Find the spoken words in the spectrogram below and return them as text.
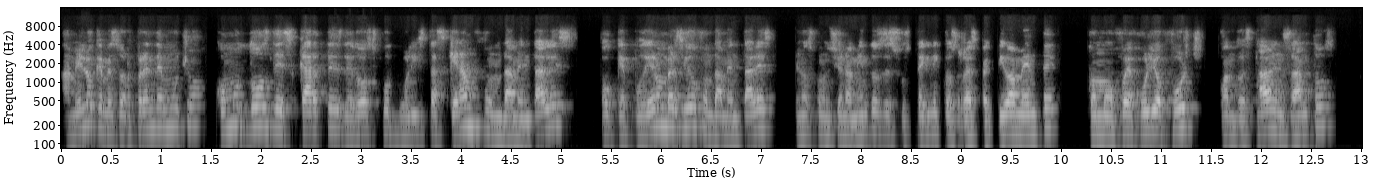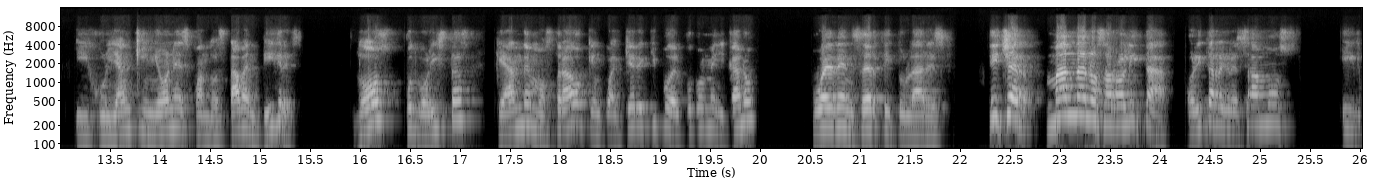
A mí lo que me sorprende mucho, como dos descartes de dos futbolistas que eran fundamentales o que pudieron haber sido fundamentales en los funcionamientos de sus técnicos respectivamente, como fue Julio Furch cuando estaba en Santos y Julián Quiñones cuando estaba en Tigres dos futbolistas que han demostrado que en cualquier equipo del fútbol mexicano pueden ser titulares. Teacher, mándanos a Rolita. Ahorita regresamos y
